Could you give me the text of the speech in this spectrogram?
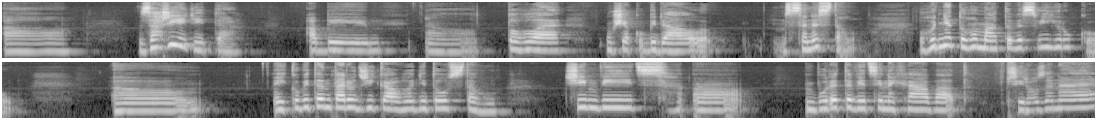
a zařídíte, aby tohle už jakoby dál se nestalo. Hodně toho máte ve svých rukou. Jakoby ten tarot říká ohledně toho vztahu čím víc budete věci nechávat přirozené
